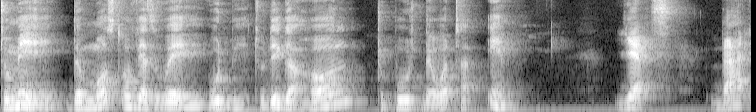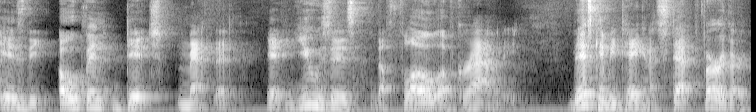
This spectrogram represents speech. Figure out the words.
To me, the most obvious way would be to dig a hole to put the water in. Yes, that is the open ditch method. It uses the flow of gravity. This can be taken a step further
